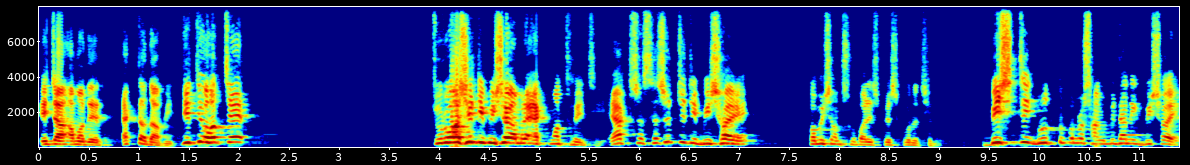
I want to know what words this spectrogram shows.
এটা আমাদের একটা দাবি। দ্বিতীয় হচ্ছে, চুরাশিটি বিষয়ে আমরা একমত হয়েছি। একশো ছেষট্টিটি বিষয়ে কমিশন সুপারিশ পেশ করেছিল। বিশটি গুরুত্বপূর্ণ সাংবিধানিক বিষয়ে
